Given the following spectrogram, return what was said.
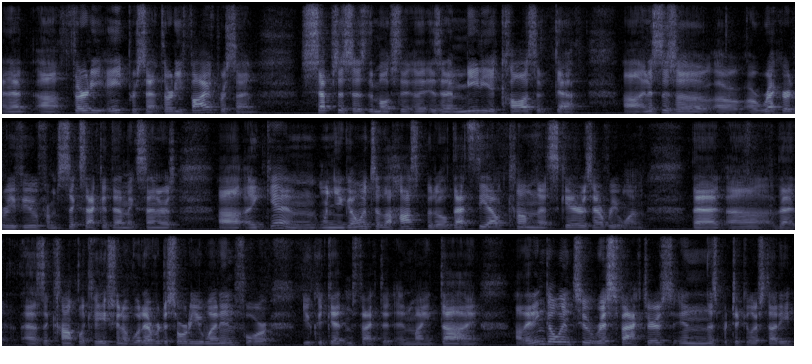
and that 38%, uh, 35%, sepsis is the most uh, is an immediate cause of death. Uh, and this is a, a, a, record review from six academic centers. Uh, again, when you go into the hospital, that's the outcome that scares everyone. That, uh, that as a complication of whatever disorder you went in for, you could get infected and might die. Uh, they didn't go into risk factors in this particular study,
